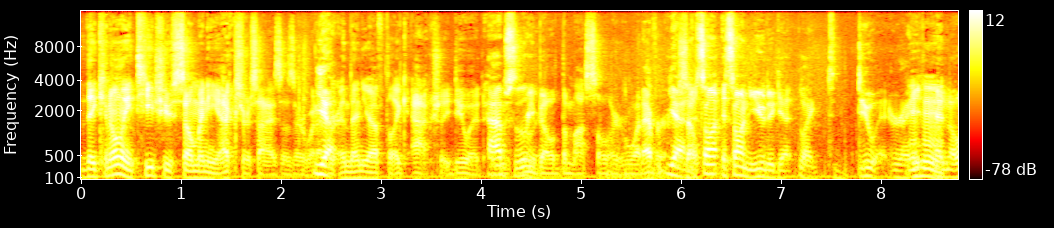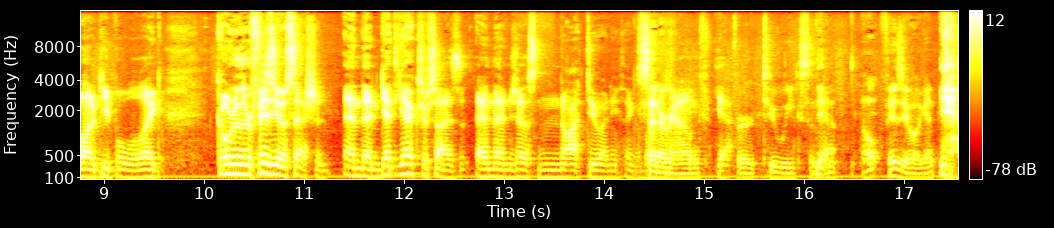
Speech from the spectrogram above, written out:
they can only teach you so many exercises or whatever, Yeah. and then you have to like actually do it, and Absolutely. rebuild the muscle or whatever. Yeah, so it's on it's on you to get like to do it right. Mhm. And a lot of people will like go to their physio session and then get the exercise and then just not do anything. About sit it. around Yeah. for two weeks and Yeah. then oh physio again. Yeah,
